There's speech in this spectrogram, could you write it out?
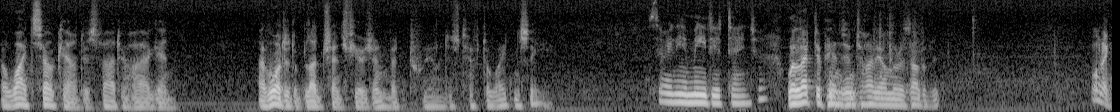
Her white cell count is far too high again. I've ordered a blood transfusion, but we'll just have to wait and see. Is there any immediate danger? Well, that depends entirely on the result of the... Morning.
